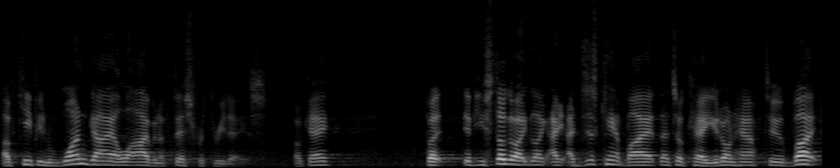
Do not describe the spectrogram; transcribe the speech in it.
of keeping one guy alive in a fish for three days? Okay? But if you still go, like, I, I, just can't buy it, that's okay. You don't have to. But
